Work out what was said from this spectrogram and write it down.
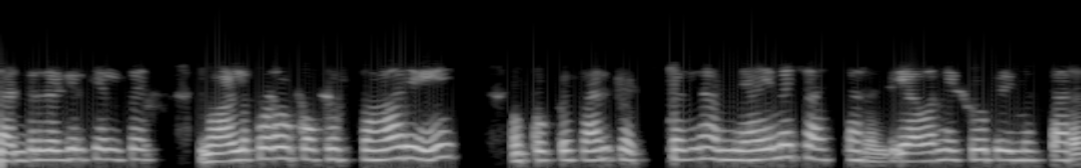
తండ్రి దగ్గరికి వెళ్తే వాళ్ళు కూడా ఒక్కొక్కసారి ఒక్కొక్కసారి ఖచ్చితంగా అన్యాయమే చేస్తారండి. ఎవరిని ఎక్కువ ప్రేమిస్తారో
